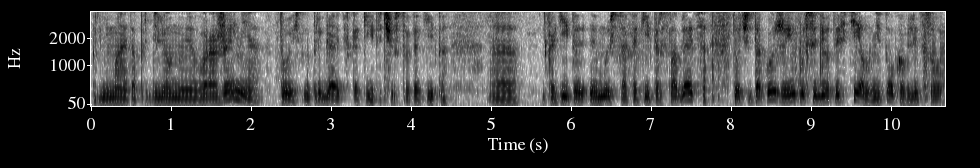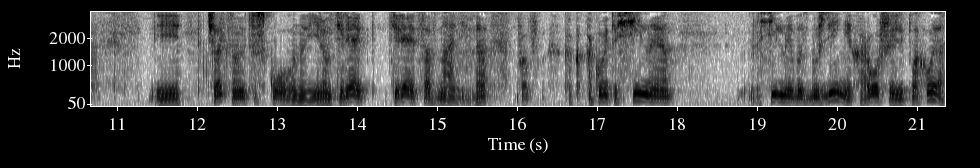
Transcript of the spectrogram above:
принимает определенные выражения, то есть напрягаются какие-то чувства, какие-то э, какие-то мышцы, а какие-то расслабляются, точно такой же импульс идет и в тело, не только в лицо. И человек становится скованный, или он теряет, теряет сознание. Да? Какое-то сильное, сильное возбуждение, хорошее или плохое,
